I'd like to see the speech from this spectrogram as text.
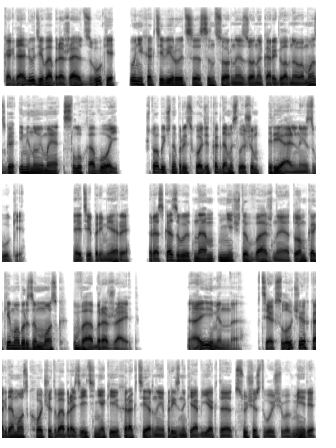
Когда люди воображают звуки, у них активируется сенсорная зона коры головного мозга, именуемая слуховой, что обычно происходит, когда мы слышим реальные звуки. Эти примеры рассказывают нам нечто важное о том, каким образом мозг воображает. А именно, в тех случаях, когда мозг хочет вообразить некие характерные признаки объекта, существующего в мире,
